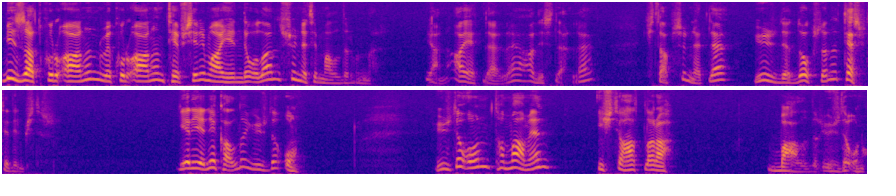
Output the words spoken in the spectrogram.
Bizzat Kur'an'ın ve Kur'an'ın tefsiri mahiyinde olan sünnetin malıdır bunlar. Yani ayetlerle, hadislerle kitap sünnetle yüzde doksanı tespit edilmiştir. Geriye ne kaldı? Yüzde on. Yüzde on tamamen iştihatlara bağlıdır. Yüzde onu.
